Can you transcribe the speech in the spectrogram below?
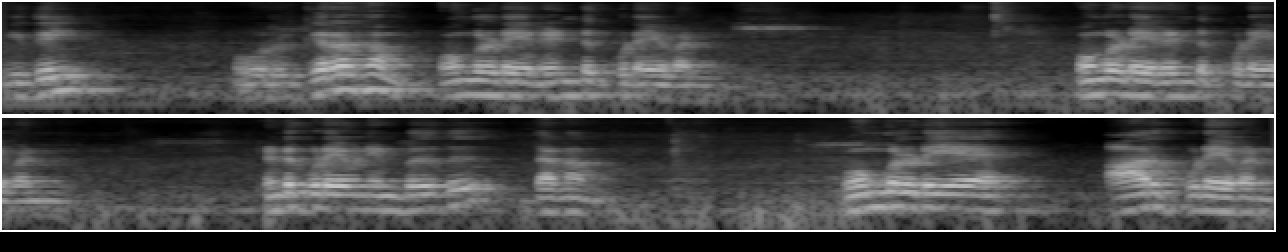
இதில் ஒரு கிரகம் உங்களுடைய ரெண்டு குடையவன். உங்களுடைய ரெண்டு குடையவன். ரெண்டு குடையவன் என்பது தனம். உங்களுடைய ஆறு குடையவன்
